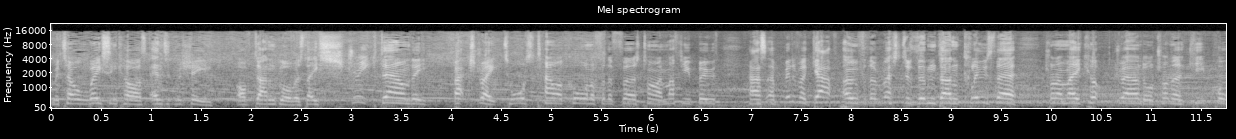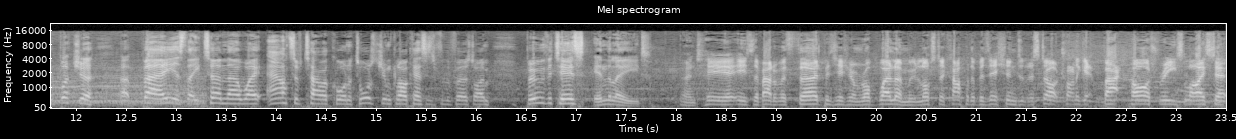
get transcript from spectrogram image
Mattel Racing Cars entered machine of Dan Gore as they streak down the back straight towards Tower Corner for the first time. Matthew Booth has a bit of a gap over the rest of them. Dan Clues there trying to make up ground or trying to keep Paul Butcher at bay as they turn their way out of Tower Corner towards Jim Clark Esses for the first time. Booth it is in the lead. And here is the battle of third position. Rob Wellham, who lost a couple of positions at the start, trying to get back past Reese Lysett.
